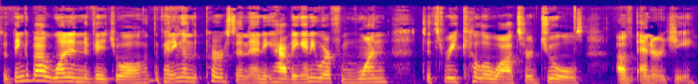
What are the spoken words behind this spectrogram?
so think about one individual, depending on the person, and having anywhere from one to three kilowatts or joules of energy,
